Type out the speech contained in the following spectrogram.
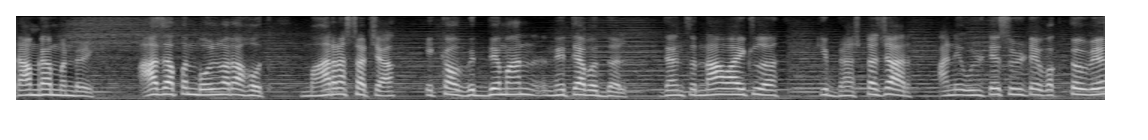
राम राम मंडळी. आज आपण बोलणार आहोत महाराष्ट्राच्या एका विद्यमान नेत्याबद्दल. ज्यांचं नाव ऐकलं की भ्रष्टाचार आणि उलटे सुलटे वक्तव्य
